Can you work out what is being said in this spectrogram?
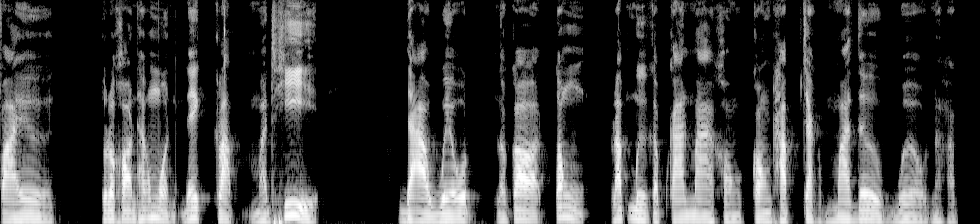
Fire ตัวละครทั้งหมดได้กลับมาที่ดาวเวลแล้วก็ต้อง รับมือกับการมาของกองทัพจาก Mother World นะครับ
